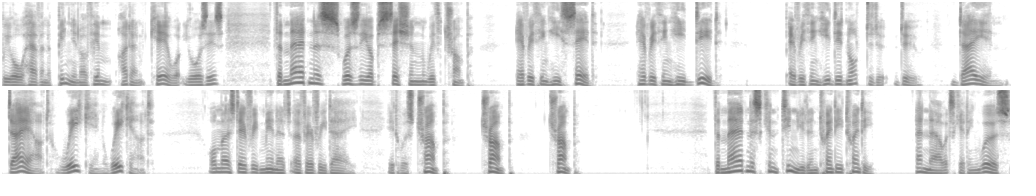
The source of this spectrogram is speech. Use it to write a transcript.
We all have an opinion of him. I don't care what yours is. The madness was the obsession with Trump. Everything he said, everything he did, everything he did not do, day in, day out, week in, week out, almost every minute of every day. It was Trump, Trump, Trump. The madness continued in 2020, and now it's getting worse.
